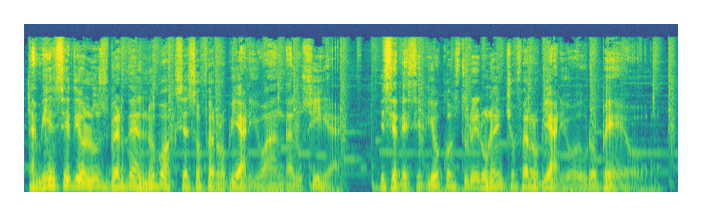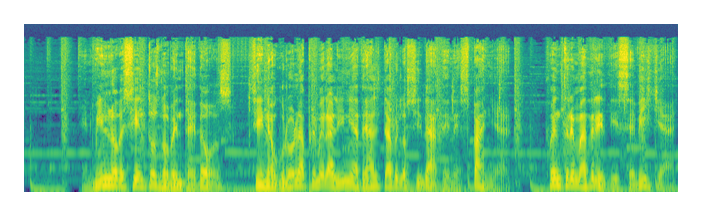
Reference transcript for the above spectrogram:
También se dio luz verde al nuevo acceso ferroviario a Andalucía y se decidió construir un ancho ferroviario europeo. En 1992 se inauguró la primera línea de alta velocidad en España. Fue entre Madrid y Sevilla,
